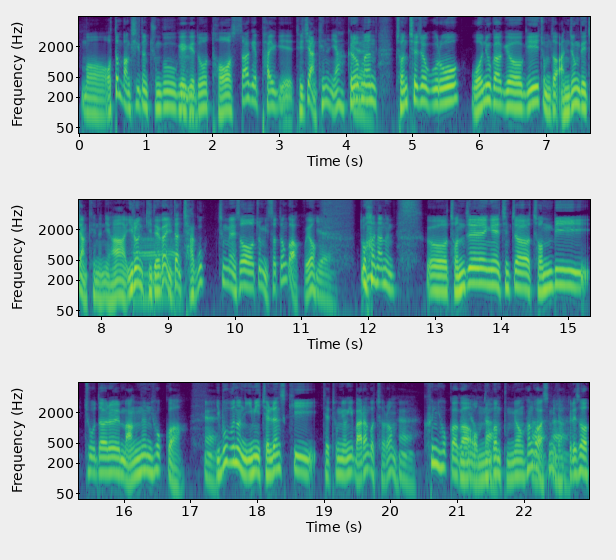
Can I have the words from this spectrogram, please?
뭐 어떤 방식이든 중국에게도 음. 더 싸게 팔게 되지 않겠느냐. 그러면 예. 전체적으로 원유 가격이 좀 더 안정되지 않겠느냐. 이런 아. 기대가 일단 자국 측면에서 좀 있었던 것 같고요. 예. 또 하나는 어 전쟁의 진짜 전비 조달을 막는 효과 네. 이 부분은 이미 젤렌스키 대통령이 말한 것처럼 네. 큰 효과가 없는 건 분명한 것 아, 같습니다. 아. 그래서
